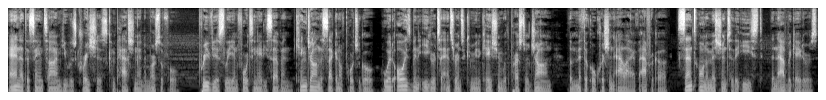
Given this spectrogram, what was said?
And at the same time, he was gracious, compassionate, and merciful. Previously in 1487, King John II of Portugal, who had always been eager to enter into communication with Prester John, the mythical Christian ally of Africa, sent on a mission to the east the navigators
